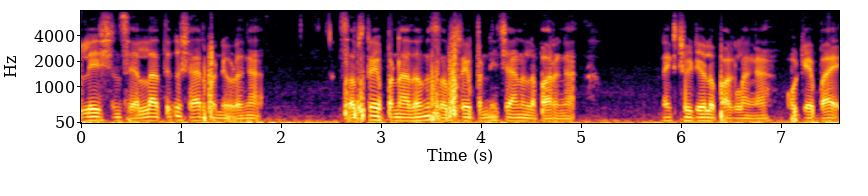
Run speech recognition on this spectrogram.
ரிலேஷன்ஸ் எல்லாத்துக்கும் ஷேர் பண்ணி விடுங்க சப்ஸ்கிரைப் பண்ணாதவங்க சப்ஸ்கிரைப் பண்ணி சேனலை பாருங்கள் நெக்ஸ்ட் வீடியோவில் பார்க்கலாங்க. ஓகே பாய்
